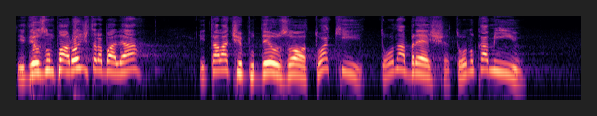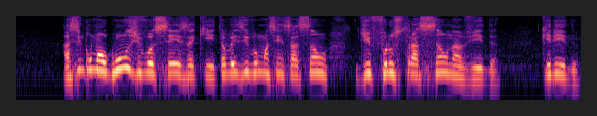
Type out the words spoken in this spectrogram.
E Deus não parou de trabalhar. E está lá tipo, Deus, ó, tô aqui, tô na brecha, tô no caminho. Assim como alguns de vocês aqui, talvez vivam uma sensação de frustração na vida. Querido,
